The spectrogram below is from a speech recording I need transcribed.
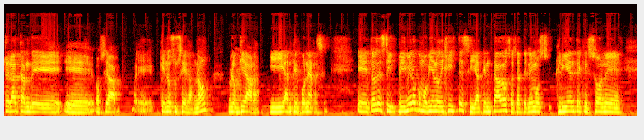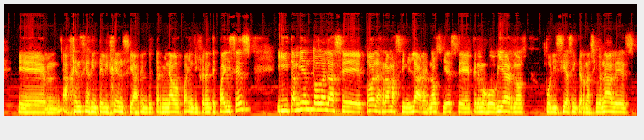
tratan de, eh, o sea, que no sucedan, ¿no? Bloquear y anteponerse. Entonces, sí, primero, como bien lo dijiste, sí, atentados, o sea, tenemos clientes que son eh, agencias de inteligencia en determinados en diferentes países y también todas las eh, todas las ramas similares no si es eh, tenemos gobiernos policías internacionales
